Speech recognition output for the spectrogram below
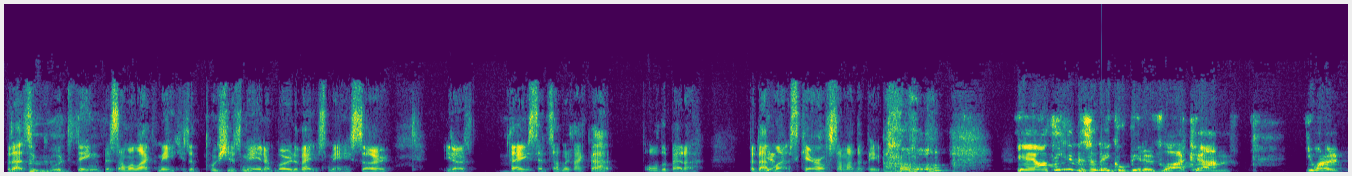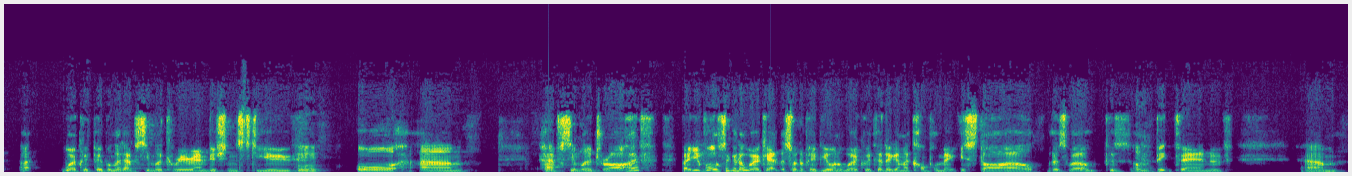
but that's a good thing for someone like me because it pushes me and it motivates me. So, you know, if they said something like that, all the better. But that might scare off some other people. Yeah, I think there's an equal bit of like um, you want to uh, work with people that have similar career ambitions to you, mm. or um, have similar drive. But you've also got to work out the sort of people you want to work with that are going to complement your style as well. Because yeah. I'm a big fan of. Um,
